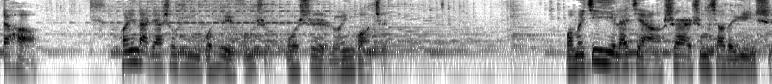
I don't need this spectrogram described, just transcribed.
大家好，欢迎大家收听国学与风水，我是罗云广志。我们继续来讲十二生肖的运势。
